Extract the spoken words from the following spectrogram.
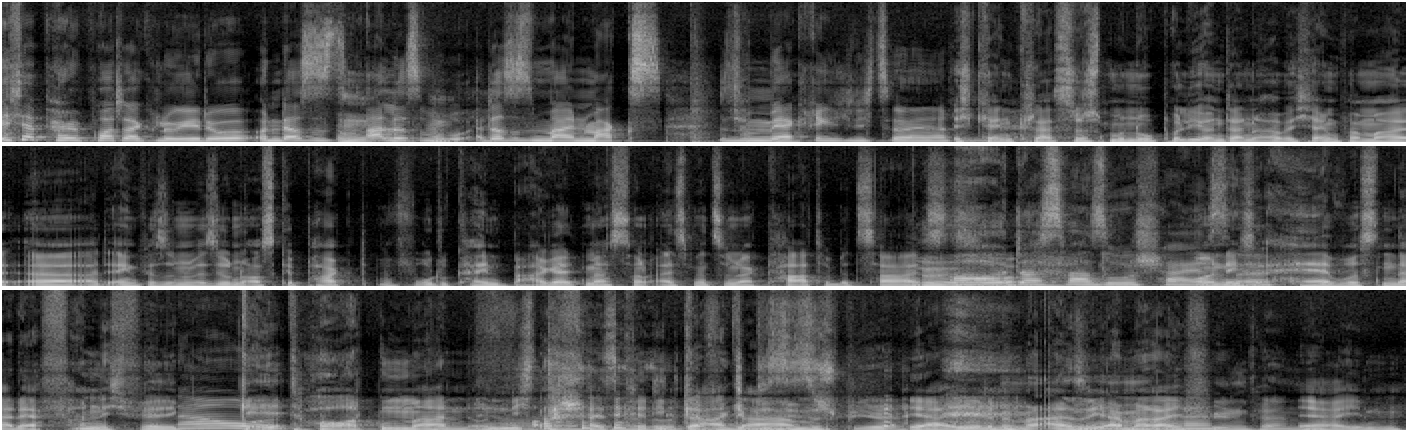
Ich habe Harry Potter Cluedo und das ist alles, wo- das ist mein Max. So mehr kriege ich nicht zu Weihnachten. Ich kenne klassisches Monopoly und dann habe ich irgendwann mal, äh, hat irgendwer so eine Version ausgepackt, wo du kein Bargeld machst, sondern alles mit so einer Karte bezahlst. oh, so. das war so scheiße. Und ich so, hä, wo ist denn da der Fun? Ich will Genau. Geld horten, Mann, und nicht die scheiß Dafür Kreditkarte gibt es dieses Spiel. Ja, Damit eben. man also sich einmal reich fühlen kann. Ja, eben.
